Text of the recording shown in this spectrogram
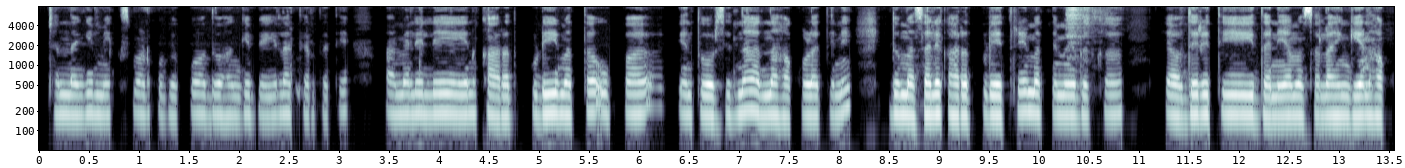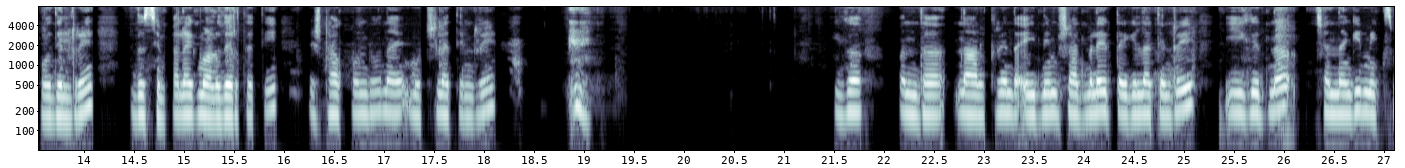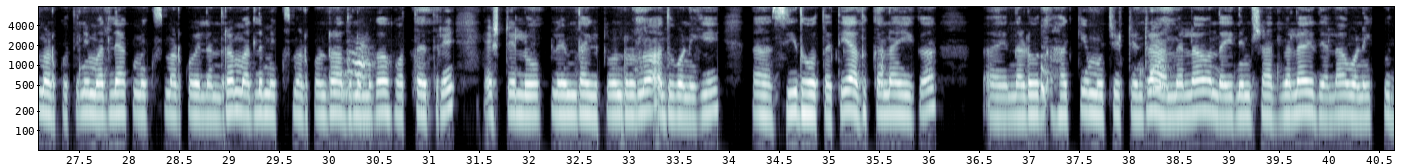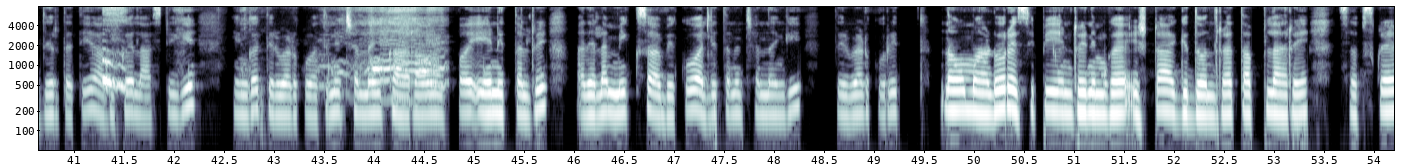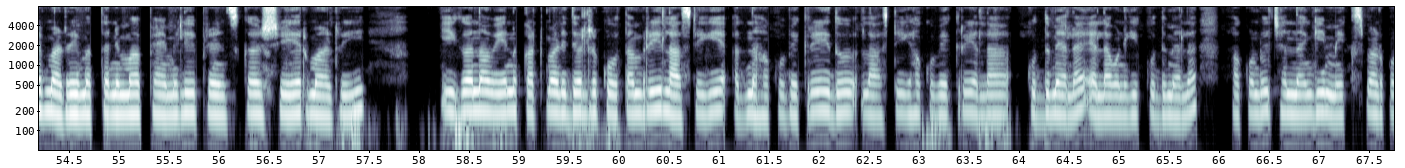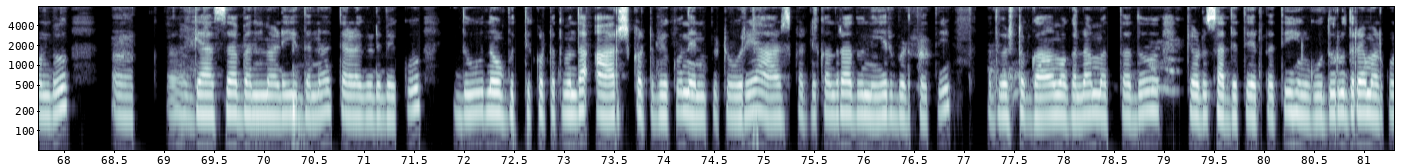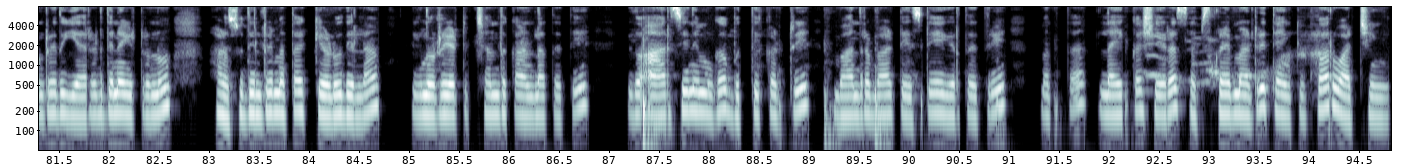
ಚೆನ್ನಾಗಿ ಮಿಕ್ಸ್ ಮಾಡ್ಕೊಬೇಕು, ಅದು ಹಾಗೆ ಬೇಯ್ಲತ್ತಿರ್ತೈತಿ ಆಮೇಲೆ ಇಲ್ಲಿ ಏನು ಖಾರದ ಪುಡಿ ಮತ್ತು ಉಪ್ಪು ಏನು ತೋರಿಸಿದ್ನ, ಅದನ್ನ ಹಾಕ್ಕೊಳತ್ತೀನಿ. ಇದು ಮಸಾಲೆ ಖಾರದ ಪುಡಿ ಐತ್ರಿ, ಮತ್ತು ನಿಮಗೆ ಇದಕ್ಕೆ ಯಾವುದೇ ರೀತಿ ಧನಿಯಾ ಮಸಾಲ ಹಿಂಗೇನು ಹಾಕೋದಿಲ್ಲ ರೀ ಇದು ಸಿಂಪಲಾಗಿ ಮಾಡೋದು ಇರ್ತೈತಿ ಇಷ್ಟು ಹಾಕ್ಕೊಂಡು ನಾ ಮುಚ್ಚಲತ್ತೀನಿ ರೀ. ಈಗ ಒಂದು ನಾಲ್ಕರಿಂದ ಐದು ನಿಮಿಷ ಆದಮೇಲೆ ತೆಗಿಲತ್ತೀನಿ ರೀ. ಈಗ ಇದನ್ನ ಚೆನ್ನಾಗಿ ಮಿಕ್ಸ್ ಮಾಡ್ಕೊತೀನಿ. ಮೊದ್ಲು ಯಾಕೆ ಮಿಕ್ಸ್ ಮಾಡ್ಕೊಳಿಲ್ಲ ಅಂದ್ರೆ ಮೊದ್ಲು ಮಿಕ್ಸ್ ಮಾಡ್ಕೊಂಡ್ರೆ ಅದು ನಮ್ಗೆ ಹೊತ್ತೈತೆ ರೀ ಎಷ್ಟೇ ಲೋ ಫ್ಲೇಮ್ದಾಗ ಇಟ್ಕೊಂಡ್ರೂ ಅದು ಒಣಗಿ ಸೀದು ಅದಕ್ಕೆ ನಾ ಈಗ ನಡು ಹಾಕಿ ಮುಚ್ಚಿಟ್ಟೀನಿ ರೀ ಆಮೇಲೆ ಒಂದು ಐದು ನಿಮಿಷ ಆದಮೇಲೆ ಇದೆಲ್ಲ ಒಣಗಿ ಕುದ್ದಿರ್ತೈತಿ. ಅದಕ್ಕೆ ಲಾಸ್ಟಿಗೆ ಹಿಂಗೆ ತಿರ್ಗಾಡ್ಕೊಳತ್ತೀನಿ ಚೆನ್ನಾಗಿ ಖಾರ ಉಪ್ಪು ಏನಿತ್ತಲ್ಲ ರೀ ಅದೆಲ್ಲ ಮಿಕ್ಸ್ ಆಗಬೇಕು. ಅಲ್ಲಿ ತನಕ ಚೆನ್ನಾಗಿ ತಿರ್ಗಾಡ್ಕೊರಿ ನಾವು ಮಾಡೋ ರೆಸಿಪಿ ಏನ್ರಿ ನಿಮ್ಗೆ ಇಷ್ಟ ಆಗಿದ್ದು ಅಂದ್ರೆ ತಪ್ಪಲಾರಿ ಸಬ್ಸ್ಕ್ರೈಬ್ ಮಾಡಿರಿ ಮತ್ತು ನಿಮ್ಮ ಫ್ಯಾಮಿಲಿ, ಫ್ರೆಂಡ್ಸ್ಗೆ ಶೇರ್ ಮಾಡಿರಿ. ಈಗ ನಾವೇನು ಕಟ್ ಮಾಡಿದ್ದೇವಲ್ಲ ರೀ ಕೊತ್ತಂಬರಿ ಲಾಸ್ಟಿಗೆ ಅದನ್ನ ಹಾಕ್ಕೋಬೇಕು ರೀ ಇದು ಲಾಸ್ಟಿಗೆ ಹಾಕ್ಕೋಬೇಕು ರೀ ಎಲ್ಲ ಕುದ್ದ ಮೇಲೆ ಎಲ್ಲ ಒಣಗಿ ಕುದ್ದ ಮೇಲೆ ಹಾಕ್ಕೊಂಡು ಚೆನ್ನಾಗಿ ಮಿಕ್ಸ್ ಮಾಡಿಕೊಂಡು ಗ್ಯಾಸ ಬಂದ್ ಮಾಡಿ ಇದನ್ನು ತೆಳಗಿಡಬೇಕು. ಇದು ನಾವು ಬುತ್ತಿ ಕಟ್ಟೋದು ಮುಂದೆ ಆರ್ಸ್ ಕಟ್ಟಬೇಕು ನೆನ್ಪಿಟ್ಟುಕೊರಿ ಆರ್ಸ್ ಕಟ್ಲಿಕ್ಕಂದ್ರೆ ಅದು ನೀರು ಬಿಡ್ತೈತಿ. ಅದು ಅಷ್ಟು ಗಾಮ್ ಆಗಲ್ಲ ಮತ್ತು ಅದು ಕೆಡೋ ಸಾಧ್ಯತೆ ಇರ್ತೈತಿ. ಹಿಂಗೆ ಉದುರು ಉದುರಾಗಿ ಮಾಡ್ಕೊಂಡ್ರೆ ಇದು ಎರಡು ದಿನ ಇಟ್ರೂ ಹಳ್ಸೋದಿಲ್ಲ ರೀ ಮತ್ತು ಕೆಡೋದಿಲ್ಲ. ಈಗ ನೋಡಿರಿ ಎಷ್ಟು ಚಂದ ಕಾಣ್ಲತ್ತೈತಿ ಇದು ಆರಿಸಿ ನಿಮ್ಗೆ ಬುತ್ತಿ ಕಟ್ಟಿರಿ ಬಾ ಅಂದ್ರೆ ಭಾಳ ಟೇಸ್ಟಿಯಾಗಿರ್ತೈತೆ ರೀ ಮತ್ತು ಲೈಕ, ಶೇರ, ಸಬ್ಸ್ಕ್ರೈಬ್ ಮಾಡಿರಿ. Thank you for watching.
